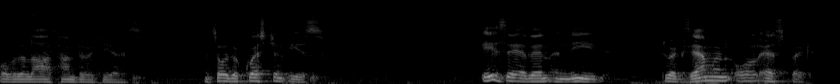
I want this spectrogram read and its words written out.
over the last hundred years. And so the question is, is there then a need to examine all aspects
